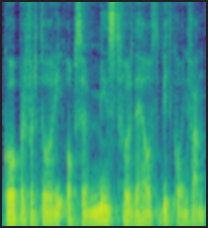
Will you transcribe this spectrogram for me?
koop er verdorie op zijn minst voor de helft bitcoin van.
